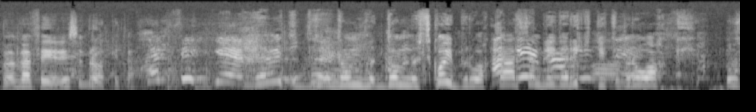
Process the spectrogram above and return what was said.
Va- Varför är det så bråkigt då? De, de, de skojbråkar, sen blir det riktigt bråk. Och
